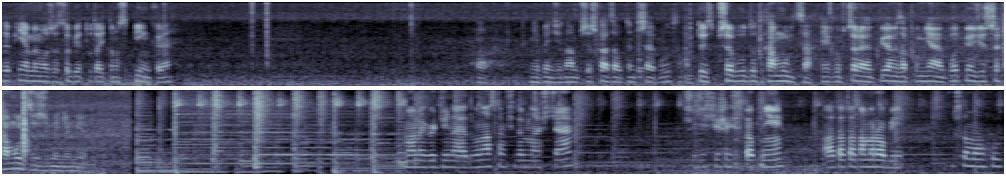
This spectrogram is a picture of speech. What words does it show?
Zepniemy może sobie tutaj tą spinkę. O, nie będzie nam przeszkadzał ten przewód. A to jest przewód od hamulca. Ja go wczoraj odpiąłem, zapomniałem podpiąć, jeszcze hamulce żeśmy nie mieli. Mamy godzinę 12.17 36 stopni, a tata tam robi samochód.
